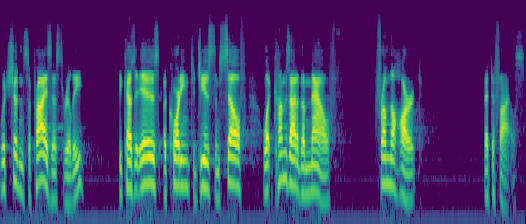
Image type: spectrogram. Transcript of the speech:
Which shouldn't surprise us, really, because it is, according to Jesus himself, what comes out of the mouth from the heart that defiles.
